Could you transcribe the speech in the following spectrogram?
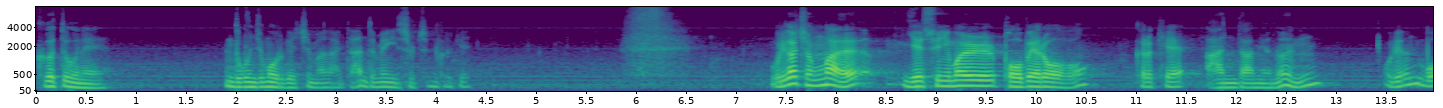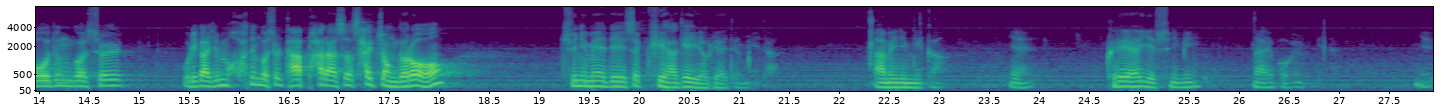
그것도 은혜. 누군지 모르겠지만 한두 명 있을 줄 그렇게. 우리가 정말 예수님을 보배로 그렇게 안다면은 우리는 모든 것을 우리가 가진 모든 것을 다 팔아서 살 정도로 주님에 대해서 귀하게 여겨야 됩니다. 아멘입니까? 예. 그래야 예수님이 나의 보배입니다. 예.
